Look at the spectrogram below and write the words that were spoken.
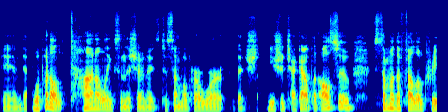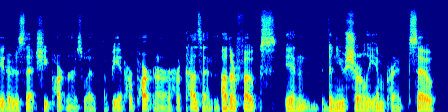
And we'll put a ton of links in the show notes to some of her work that sh- you should check out, but also some of the fellow creators that she partners with, be it her partner or her cousin, other folks in the new Surely imprint. So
